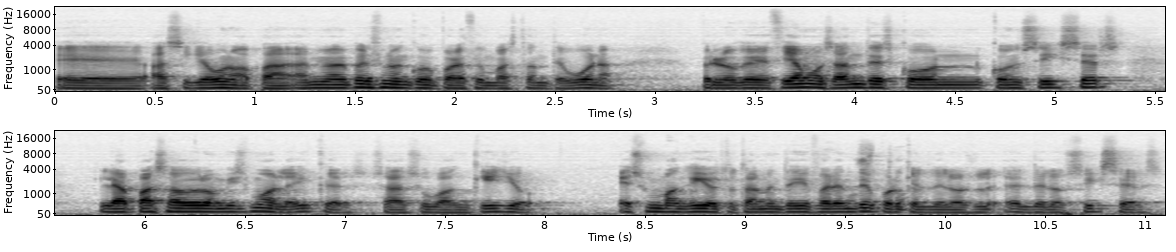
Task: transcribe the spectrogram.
Eh, así que bueno, a mí me parece una incorporación bastante buena. Pero lo que decíamos antes con, con Sixers, le ha pasado lo mismo a Lakers. O sea, su banquillo es un banquillo totalmente diferente porque el de los, el de los Sixers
